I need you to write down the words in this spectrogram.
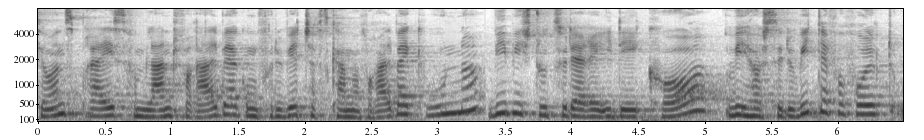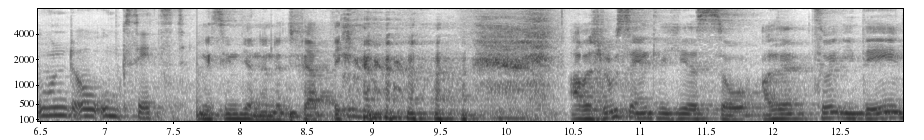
Innovationspreis vom Land Vorarlberg und von der Wirtschaftskammer Vorarlberg gewonnen. Wie bist du zu dieser Idee gekommen? Wie hast du sie weiterverfolgt und auch umgesetzt? Wir sind ja noch nicht fertig. Aber schlussendlich ist es so, also zur Idee,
